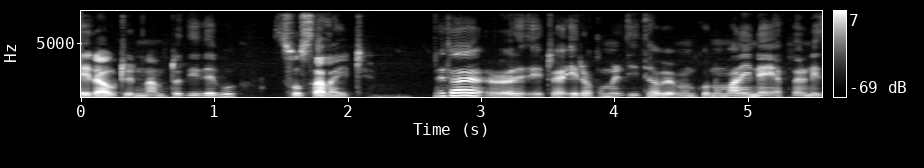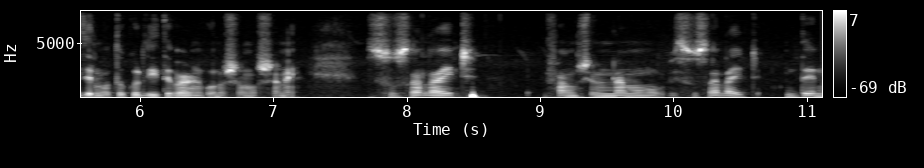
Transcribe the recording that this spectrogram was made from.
এই রাউটের নামটা দিয়ে দেবো সোশ্যালাইট এটা এটা এরকমের দিতে হবে, এমন কোনো মানি নেই, আপনারা নিজের মতো করে দিতে পারেন, কোনো সমস্যা নেই। সোশ্যালাইট ফাংশনের নাম হবে সোশ্যালাইট দেন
